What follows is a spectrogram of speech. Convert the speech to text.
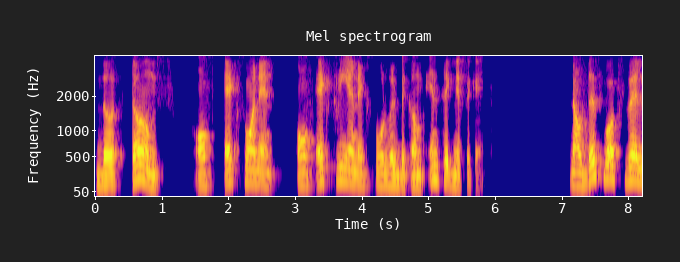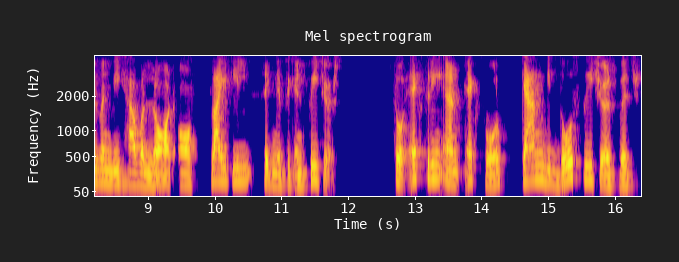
the terms of x1 and of x3 and x4 will become insignificant. Now this works well when we have a lot of slightly significant features. So X3 and X4 can be those features which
